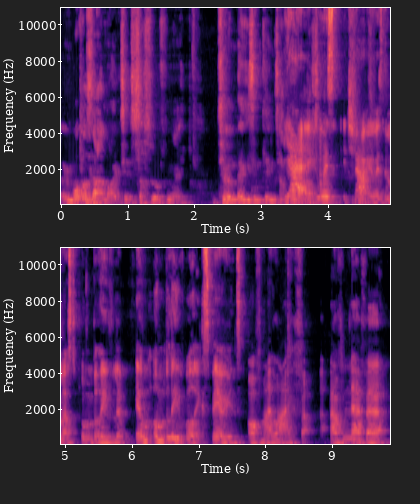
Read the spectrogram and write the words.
I mean, what was that like? Just sort of, you know, two amazing things happening. yeah it was do you know it was the most unbelievable um, unbelievable experience of my life i've never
